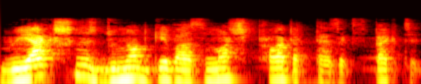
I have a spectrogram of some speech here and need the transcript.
Reactions do not give as much product as expected.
